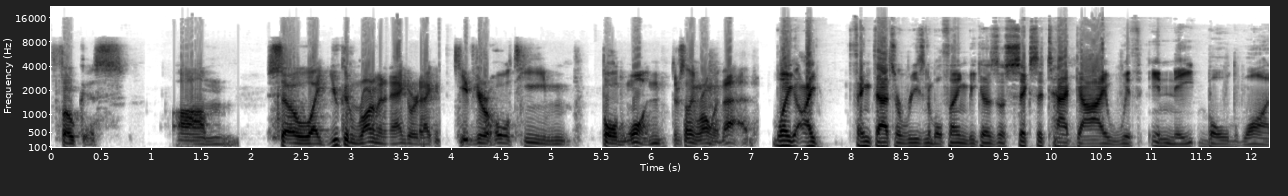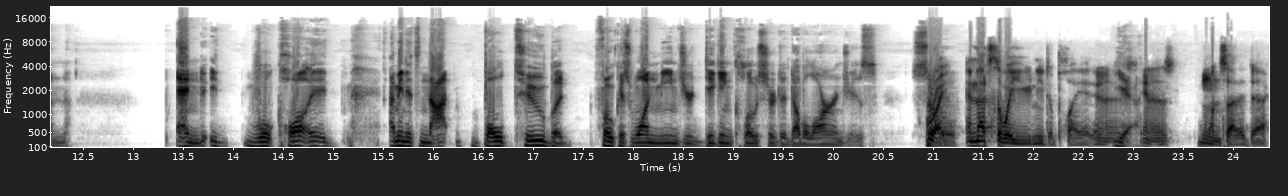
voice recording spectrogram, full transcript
focus. Um, so like you can run him in an aggro deck and give your whole team bold one. There's nothing wrong with that. like I think that's a reasonable thing because a six attack guy with innate bold one, and it will call it. I mean, it's not bolt two, but focus one means you're digging closer to double oranges. So right, and that's the way you need to play it in a Yeah. in a one sided deck.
